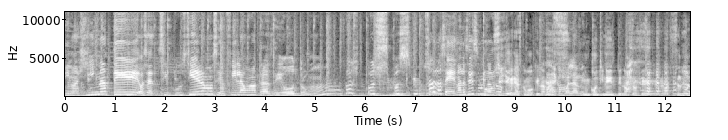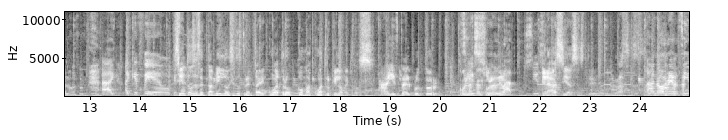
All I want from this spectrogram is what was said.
Imagínate, o sea, si pusiéramos en fila uno tras de otro. Pues, pues, pues, no lo sé, no lo sé. Es un Tú dato- sí llegarías como que nada más Como la un continente, no creo que rebases el mundo. Ay, ay, qué feo. que 160 mil 934,4 kilómetros. Ahí está el productor con Sí, la es un calculadora. Sí, es un- Gracias, este. Gracias. Ah, no, hombre, sí,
